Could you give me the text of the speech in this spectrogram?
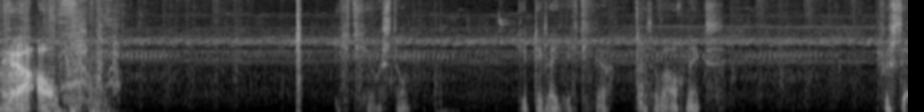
Hör auf. Ich-Tier-Rüstung. Gib dir gleich Ich-Tier. Das ist aber auch nichts. Ich wüsste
